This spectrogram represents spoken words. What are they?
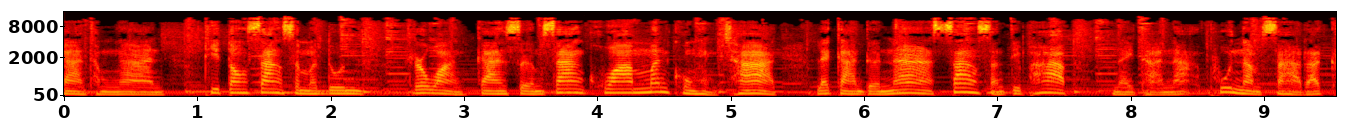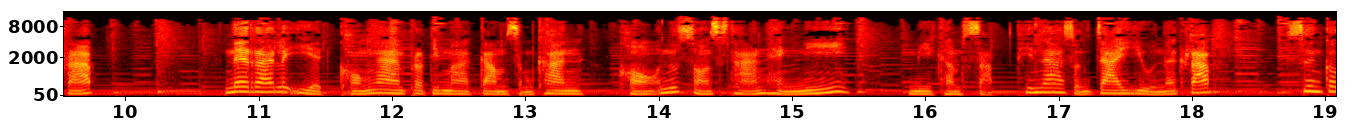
การทำงานที่ต้องสร้างสมดุล ระหว่างการเสริมสร้างความมั่นคงแห่งชาติ และการเดินหน้าสร้างสันติภาพ ในฐานะผู้นำสหรัฐครับ ในรายละเอียดของงานประติมากรรมสำคัญของอนุสรสถานแห่งนี้ มีคำศัพท์ที่น่าสนใจอยู่นะครับ ซึ่งก็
